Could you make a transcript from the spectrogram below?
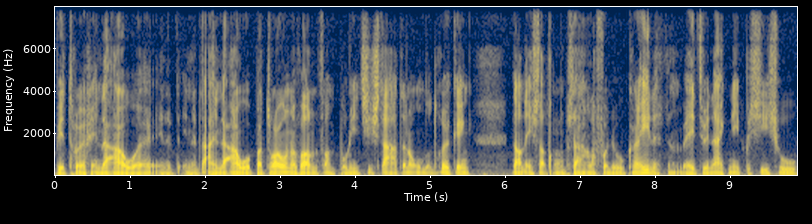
weer terug in de oude, in het, in het, in de oude patronen van, van politiestaat en onderdrukking, dan is dat rampzalig voor de Oekraïne. Dan weten we eigenlijk niet precies hoe,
